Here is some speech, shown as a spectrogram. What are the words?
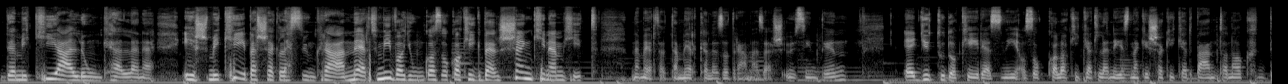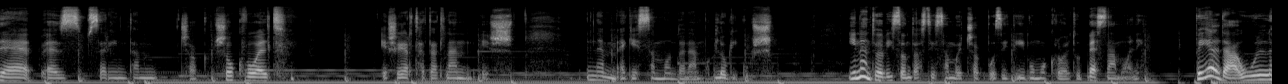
de mi kiállunk ellene, és mi képesek leszünk rá, mert mi vagyunk azok, akikben senki nem hitt. Nem értettem, miért kell ez a drámázás, őszintén. Együtt tudok érezni azokkal, akiket lenéznek és akiket bántanak, de ez szerintem csak sok volt, és érthetetlen, és nem egészen mondanám, hogy logikus. Innentől viszont azt hiszem, hogy csak pozitívumokról tud beszámolni. Például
